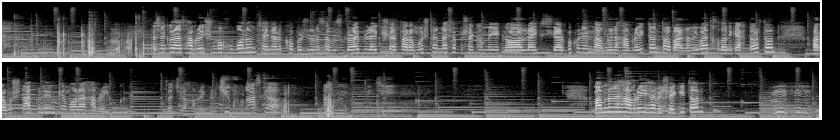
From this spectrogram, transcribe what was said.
تشکر از همراه شما خوبانم. channel کابل جون subscribe like share فراموشتان نشه. پشکم میگه که آه like share بکنین. ممنون همراهیتان. تا برنامه بعد خدا نگهدارتان. فراموش نکنین که ما را همراهی بکنین. تا چی همراهی کنین؟ چی بود؟ که. همراهی ممنون همراهی همیشگیتان.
